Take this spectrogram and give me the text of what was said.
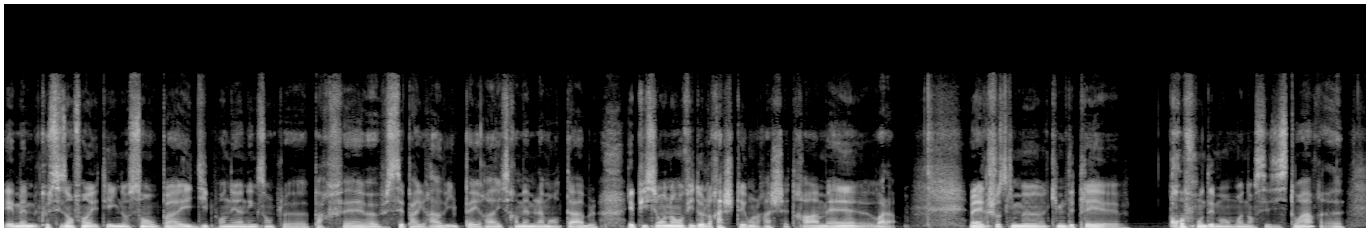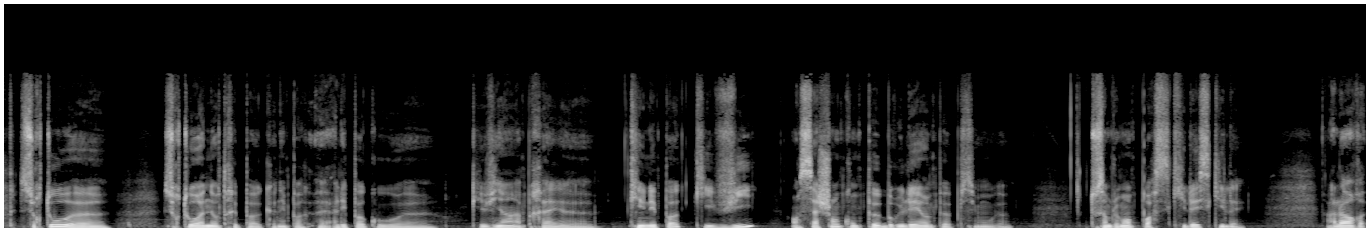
Et même que ses enfants étaient innocents ou pas, Édipe en est un exemple euh, parfait. Euh, c'est pas grave, il payera, il sera même lamentable. Et puis, si on a envie de le racheter, on le rachètera. Mais voilà. Mais quelque chose qui me qui me déplaît profondément moi dans ces histoires, surtout surtout à notre époque, à l'époque où qui vient après, qui est une époque qui vit en sachant qu'on peut brûler un peuple si on veut, tout simplement parce qu'il est ce qu'il est. Alors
